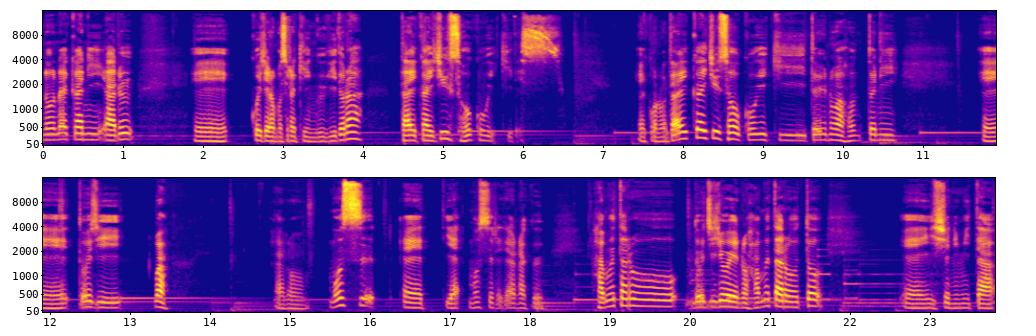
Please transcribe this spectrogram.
の中にある、えー、ゴジラモスラキングギドラ大怪獣総攻撃です。この大怪獣総攻撃というのは本当に、えー、当時、まあ、あの、モス、えー、いや、モスレではなく、ハム太郎同時上映のハム太郎と、えー、一緒に見た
